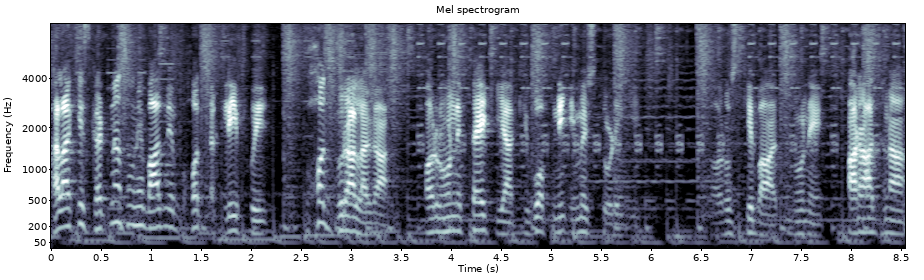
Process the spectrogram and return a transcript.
हालाँकि इस घटना से उन्हें बाद में बहुत तकलीफ़ हुई, बहुत बुरा लगा और उन्होंने तय किया कि वो अपनी इमेज तोड़ेंगी। और उसके बाद उन्होंने आराधना,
